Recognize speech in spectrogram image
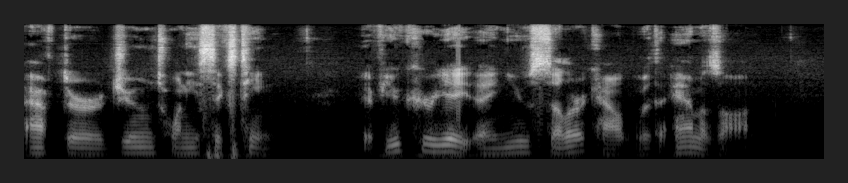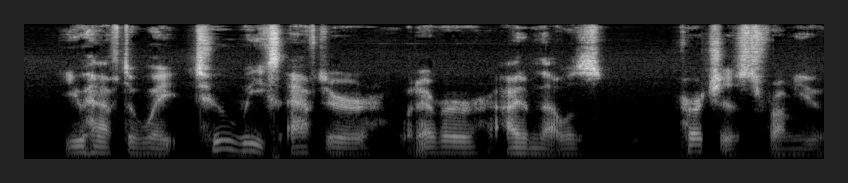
after June 2016. If you create a new seller account with Amazon, you have to wait two weeks after whatever item that was purchased from you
